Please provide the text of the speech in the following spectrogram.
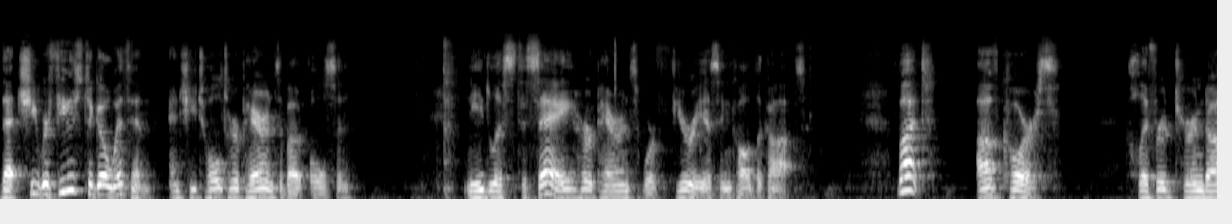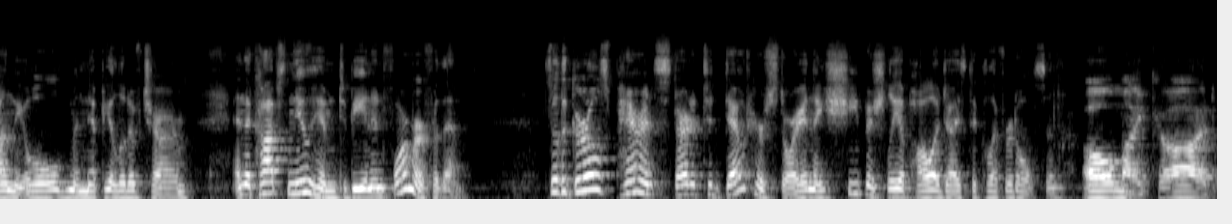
that she refused to go with him and she told her parents about Olson. Needless to say, her parents were furious and called the cops. But, of course, Clifford turned on the old manipulative charm, and the cops knew him to be an informer for them. So the girl's parents started to doubt her story and they sheepishly apologized to Clifford Olson. Oh my god.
